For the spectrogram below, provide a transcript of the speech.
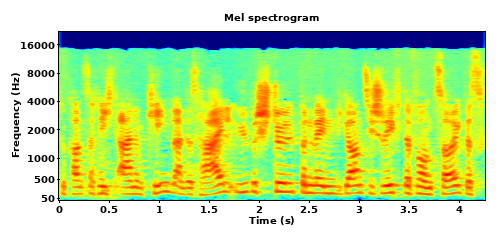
Du kannst doch nicht einem Kindlein das Heil überstülpen, wenn die ganze Schrift davon zeugt, dass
